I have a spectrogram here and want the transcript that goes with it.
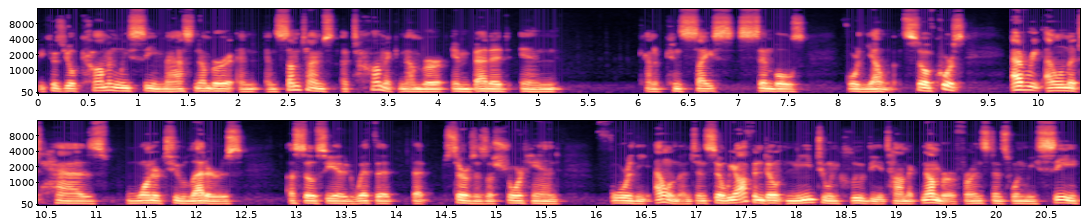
because you'll commonly see mass number and, and sometimes atomic number embedded in kind of concise symbols for the elements. So of course, every element has one or two letters associated with it that serves as a shorthand for the element. And so we often don't need to include the atomic number. For instance, when we see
